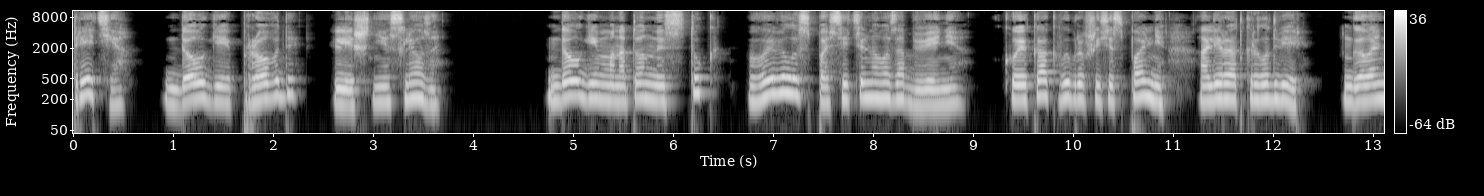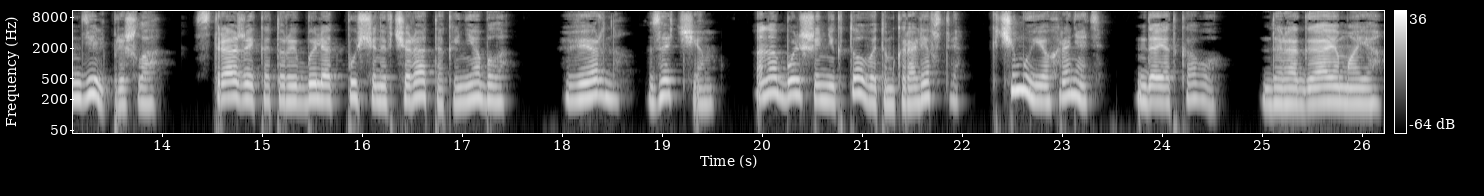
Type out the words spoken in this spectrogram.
третья. Долгие проводы, лишние слезы. Долгий монотонный стук вывел из спасительного забвения. Кое-как выбравшись из спальни, Алира открыла дверь. Голандиль пришла. Стражей, которые были отпущены вчера, так и не было. Верно. Зачем? Она больше никто в этом королевстве. К чему ее охранять? Да и от кого? Дорогая моя,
